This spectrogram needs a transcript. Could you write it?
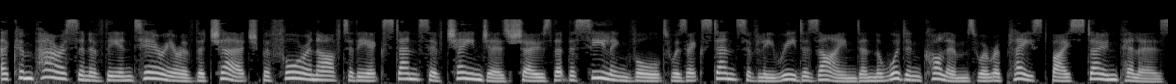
A comparison of the interior of the church before and after the extensive changes shows that the ceiling vault was extensively redesigned and the wooden columns were replaced by stone pillars.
